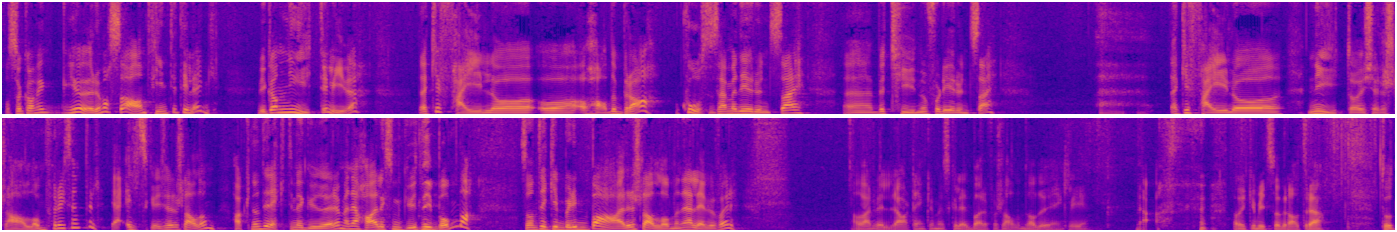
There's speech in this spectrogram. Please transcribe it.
og så kan vi gjøre masse annet fint i tillegg. Vi kan nyte livet. Det er ikke feil å, å, å ha det bra. Å kose seg med de rundt seg. Eh, bety noe for de rundt seg. Eh, det er ikke feil å nyte å kjøre slalåm, f.eks. Jeg elsker å kjøre slalåm. Har ikke noe direkte med Gud å gjøre, men jeg har liksom Gud i bånd. Sånn at det ikke blir bare slalåmen jeg lever for. Det hadde vært veldig rart egentlig om jeg skulle levd bare for slalåm. Det hadde egentlig ja, det hadde ikke blitt så bra, tror jeg,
